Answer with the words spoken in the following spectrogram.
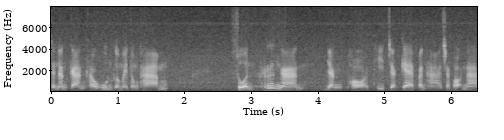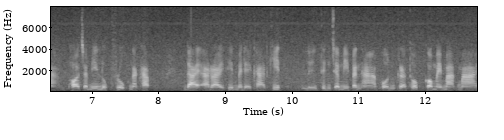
ฉะนั้นการเข้าหุ้นก็ไม่ต้องถาม ส่วนเรื่องงานยังพอที่จะแก้ปัญหาเฉพาะหน้า พอจะมีลูกฟลุกนะครับ ได้อะไรที่ไม่ได้ขาดคิด หรือถึงจะมีปัญหาผลกระทบก็ไม่มากมาย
